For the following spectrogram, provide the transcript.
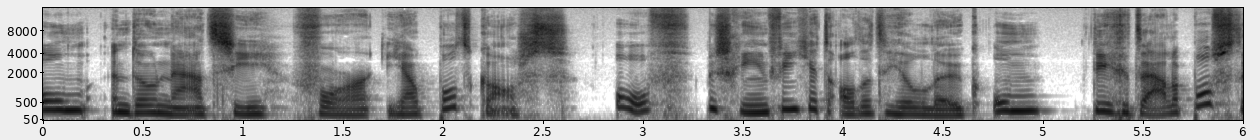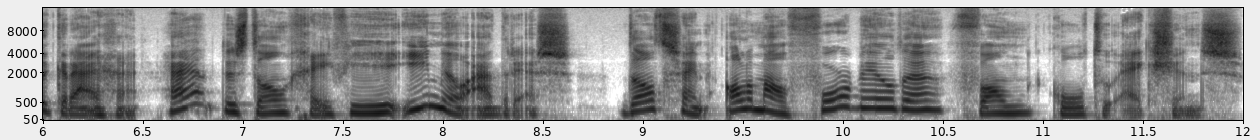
om een donatie voor jouw podcast. Of misschien vind je het altijd heel leuk om digitale post te krijgen. Hè? Dus dan geef je je e-mailadres. Dat zijn allemaal voorbeelden van call to actions.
